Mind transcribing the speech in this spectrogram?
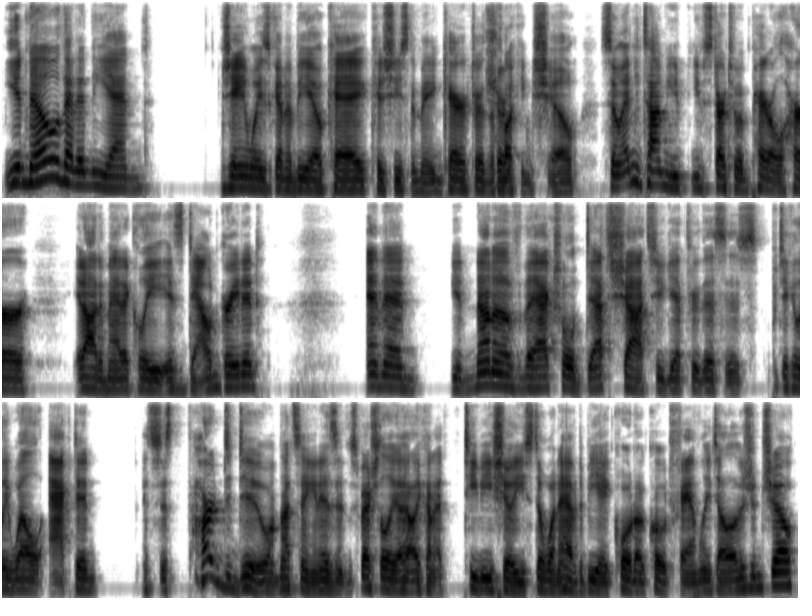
You know that in the end, Janeway's gonna be okay because she's the main character of the sure. fucking show. So anytime you you start to imperil her, it automatically is downgraded. And then you know, none of the actual death shots you get through this is particularly well acted. It's just hard to do. I'm not saying it isn't, especially uh, like on a TV show. You still want to have to be a quote unquote family television show.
